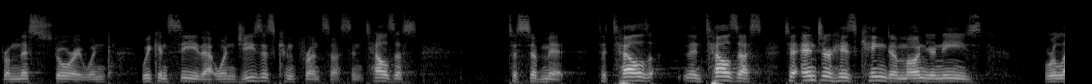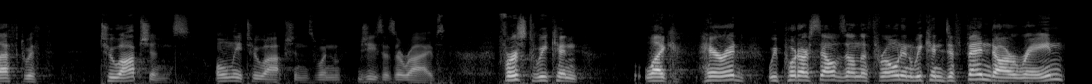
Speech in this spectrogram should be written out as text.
From this story, when we can see that when Jesus confronts us and tells us to submit, to tell, and tells us to enter his kingdom on your knees, we're left with two options. Only two options when Jesus arrives. First, we can like Herod, we put ourselves on the throne and we can defend our reign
